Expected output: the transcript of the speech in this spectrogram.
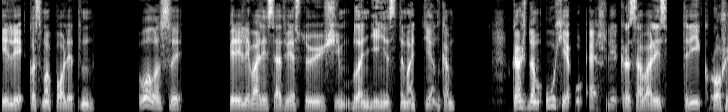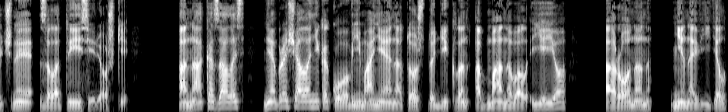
или Cosmopolitan. Волосы переливались соответствующим блондинистым оттенком. В каждом ухе у Эшли красовались три крошечные золотые сережки. Она, казалось, не обращала никакого внимания на то, что Диклан обманывал ее, а Ронан ненавидел.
